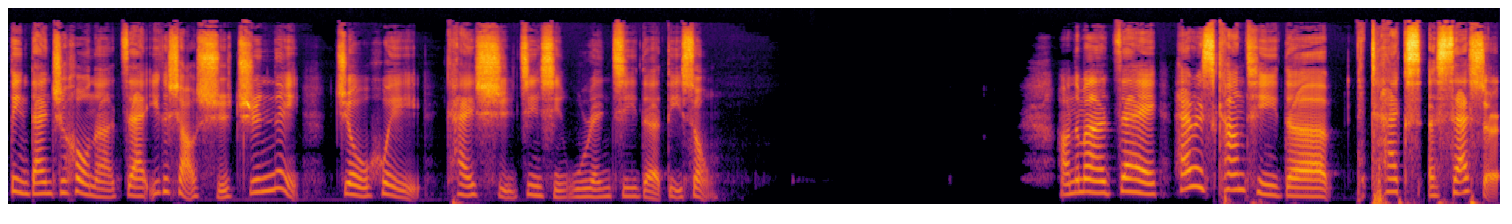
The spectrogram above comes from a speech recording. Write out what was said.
订单之后呢，在一个小时之内就会开始进行无人机的递送。好，那么在 Harris County 的 Tax Assessor，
